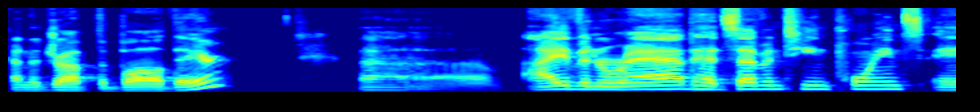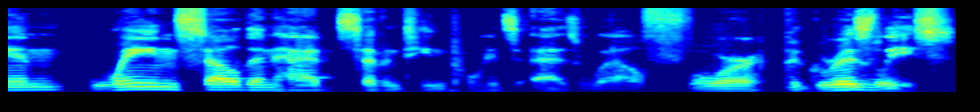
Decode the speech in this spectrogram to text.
kind of dropped the ball there. Uh, Ivan Rabb had 17 points, and Wayne Selden had 17 points as well for the Grizzlies.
